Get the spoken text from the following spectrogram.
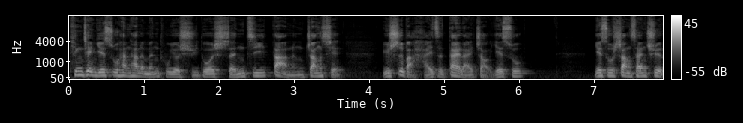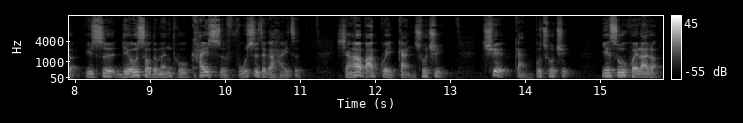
听见耶稣和他的门徒有许多神迹大能彰显，于是把孩子带来找耶稣。耶稣上山去了，于是留守的门徒开始服侍这个孩子。想要把鬼赶出去，却赶不出去。耶稣回来了，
